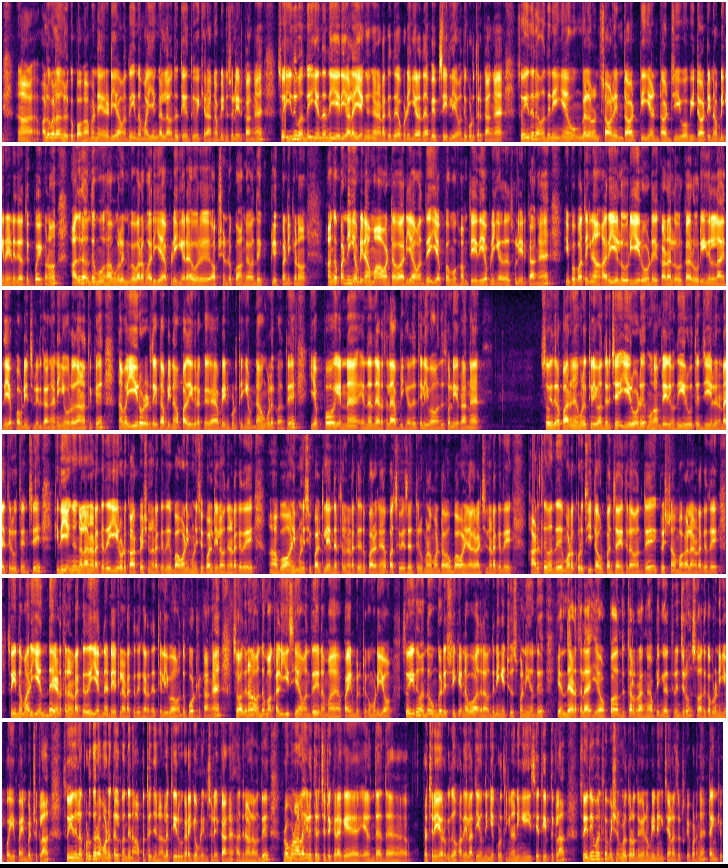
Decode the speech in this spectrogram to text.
அலுவலகங்களுக்கு போகாமல் நேரடியாக வந்து இந்த மையங்களில் வந்து தேர்ந்து வைக்கிறாங்க அப்படின்னு சொல்லியிருக்காங்க. ஸோ இது வந்து எந்தெந்த ஏரியாவில் எங்கெங்கே நடக்குது அப்படிங்கிறத வெப்சைட்லேயே வந்து கொடுத்துருக்காங்க. ஸோ இதில் வந்து நீங்கள் உங்களுடன் Stalin dot TN dot G O V dot in அப்படிங்கிற இணையதளத்துக்கு போய்க்கணும். அதில் வந்து முகாம்களின் விவரம் அறிய அப்படிங்கிற ஒரு ஆப்ஷன் இருக்கும். அங்கே வந்து கிளிக் பண்ணிக்கணும். அங்கே பண்ணிங்க அப்படின்னா மாவட்ட வாரியாக வந்து எப்போ முகாம் தேதி அப்படிங்கிறத சொல்லியிருக்காங்க. இப்போ பார்த்தீங்கன்னா அரியலூர் ஈரோடு கடலூர் கரூர் இதெல்லாம் இந்த எப்போ அப்படின்னு சொல்லியிருக்காங்க. நீங்கள் ஒரு உதாரணத்துக்கு நம்ம ஈரோடு எடுத்துக்கிட்டோம் அப்படின்னா பதிவிறக்குக அப்படின்னு கொடுத்தீங்க அப்படின்னா உங்களுக்கு வந்து எப்போ என்ன எந்தெந்த இடத்துல அப்படிங்கிறது தெளிவாக வந்து சொல்லிடுறாங்க. ஸோ இதில் பாருங்கள் உங்களுக்கு தெளிவாக வந்துருச்சு. ஈரோடு முகாம் தேதி வந்து இருபத்தஞ்சி ஏழு ரெண்டாயிரத்தி இருபத்தஞ்சி. இது எங்கெங்கெல்லாம் நடக்குது? ஈரோடு கார்பரேஷன் நடக்குது பவானி முனிசிபாலிட்டியில் வந்து நடக்குது. பவானி முனிசிபாலிட்டியில் எந்த இடத்துல நடக்குதுன்னு பாருங்கள் பசுவேச திருமண மண்டபம் பவானி நகராட்சியில் நடக்குது. அடுத்து வந்து மொடக்குறிச்சி டவுன் பஞ்சாயத்தில் வந்து கிருஷ்ணா மகாலில் நடக்குது. ஸோ இந்த மாதிரி எந்த இடத்துல நடக்குது எந்த டேட்டில் நடக்குதுங்கிறத தெளிவாக வந்து போட்டிருக்காங்க. ஸோ அதனால் வந்து மக்கள் ஈஸியாக வந்து நம்ம பயன்பெற்றுக்க முடியும். ஸோ இது வந்து உங்கள் டிஸ்ட்ரிக் என்னவோ அதில் வந்து நீங்கள் சூஸ் பண்ணி வந்து எந்த இடத்துல எப்போ வந்து தள்ளுறாங்க அப்படிங்கிறது தெரிஞ்சிடும் ஸோ அதுக்கப்புறம் நீங்கள் போய் பயன்பெற்றுக்கலாம். ஸோ இதில் கொடுக்குற மனுக்களுக்கு வந்து நாற்பத்தஞ்சு நாளில் தீர்வு கிடைக்கும் அப்படின்னு சொல்லியிருக்காங்க. அதனால் வந்து ரொம்ப நாளாக இழுத்தடிச்சிட்டு இருக்கிற எந்தெந்த பிரச்சனையாக இருக்குதோ அதை எல்லாத்தையும் வந்து இங்கே கொடுத்தீங்கன்னா நீங்கள் ஈஸியாக தீர்த்துக்கலாம். ஸோ இதே மாதிரி இன்ஃபர்மேஷன் உங்களுக்கு தொடர்ந்து வேணும் அப்படின்னு நீங்கள் சேனல் சப்ஸ்கிரைப் பண்ணுங்கள் தேங்க்யூ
